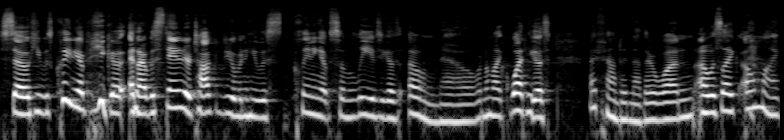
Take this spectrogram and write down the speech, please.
So he was cleaning up. He go, and I was standing there talking to him, and he was cleaning up some leaves. He goes, "Oh no!" And I'm like, "What?" He goes, "I found another one." I was like, "Oh my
